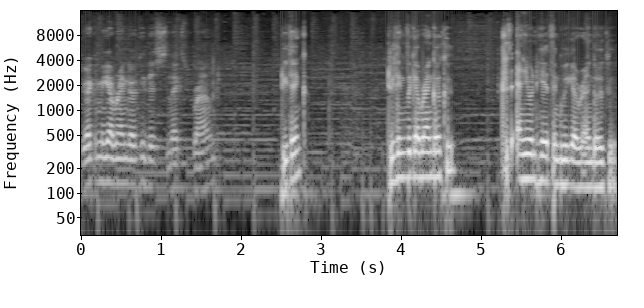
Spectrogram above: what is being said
You reckon we get Rengoku this next round? Do you think? Do you think we get Rengoku? Does anyone here think we get Rengoku?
